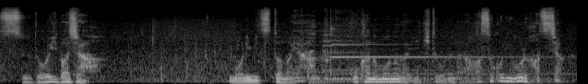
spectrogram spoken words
集い場じゃ。森光殿や他の者が生きておるならあそこにおるはずじゃ。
